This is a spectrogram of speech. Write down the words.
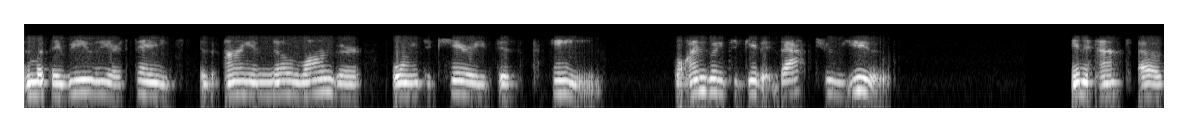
And what they really are saying is, I am no longer going to carry this pain. So I'm going to give it back to you in an act of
